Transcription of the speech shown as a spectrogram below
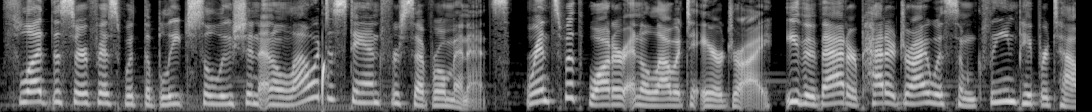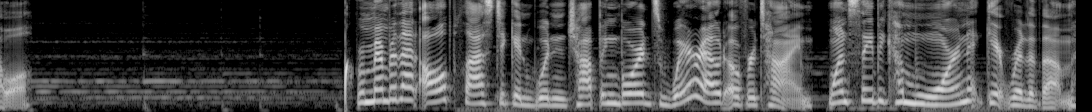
Flood the surface with the bleach solution and allow it to stand for several minutes. Rinse with water and allow it to air dry. Either that or pat it dry with some clean paper towel. Remember that all plastic and wooden chopping boards wear out over time. Once they become worn, get rid of them.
